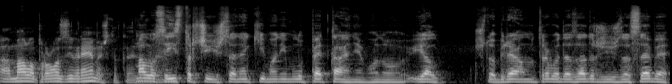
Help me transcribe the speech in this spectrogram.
A malo prolazi vreme, što kaže. Malo se istrčiš sa nekim onim lupetanjem, ono, jel, što bi realno trebao da zadržiš za sebe.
